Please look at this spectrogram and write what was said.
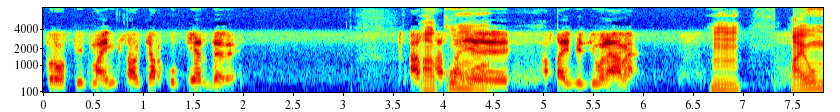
profit mai mic sau chiar cu pierdere. Asta, Acum- asta, e, asta e viziunea mea. Mhm. Ai un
